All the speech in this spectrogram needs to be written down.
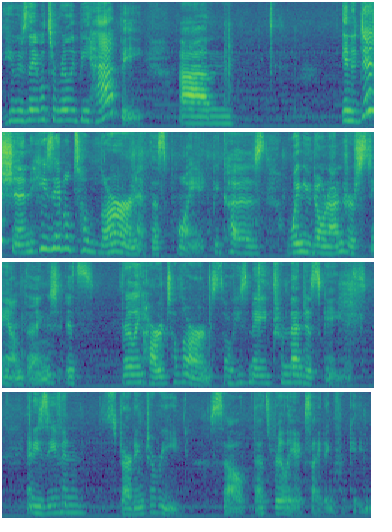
he was able to really be happy. Um, in addition, he's able to learn at this point because when you don't understand things, it's really hard to learn. So he's made tremendous gains, and he's even starting to read. So that's really exciting for Caden.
